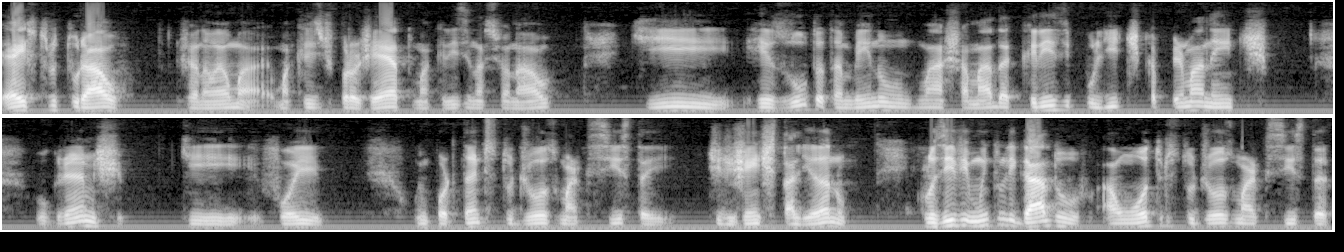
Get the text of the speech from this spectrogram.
é estrutural, já não é uma, uma crise de projeto, uma crise nacional, que resulta também numa chamada crise política permanente. O Gramsci, que foi um importante estudioso marxista e dirigente italiano, inclusive muito ligado a um outro estudioso marxista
